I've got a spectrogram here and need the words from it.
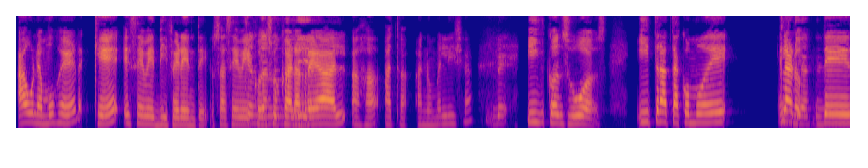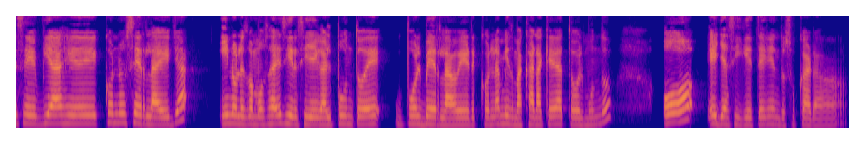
a una mujer que eh, se ve diferente, o sea, se ve con su cara real, ajá, anomalía, y con su voz. Y trata como de, claro, de ese viaje de conocerla a ella, y no les vamos a decir si llega al punto de volverla a ver con la misma cara que ve a todo el mundo, o ella sigue teniendo su cara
